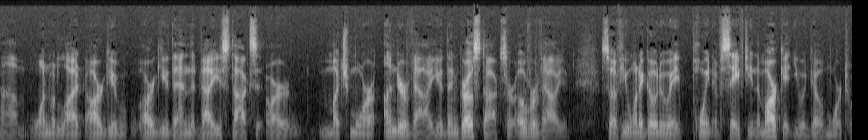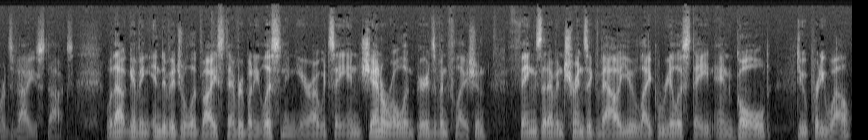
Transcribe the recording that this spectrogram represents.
Um, one would argue argue then that value stocks are much more undervalued than growth stocks are overvalued. So if you want to go to a point of safety in the market, you would go more towards value stocks. Without giving individual advice to everybody listening here, I would say in general, in periods of inflation, things that have intrinsic value like real estate and gold do pretty well.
